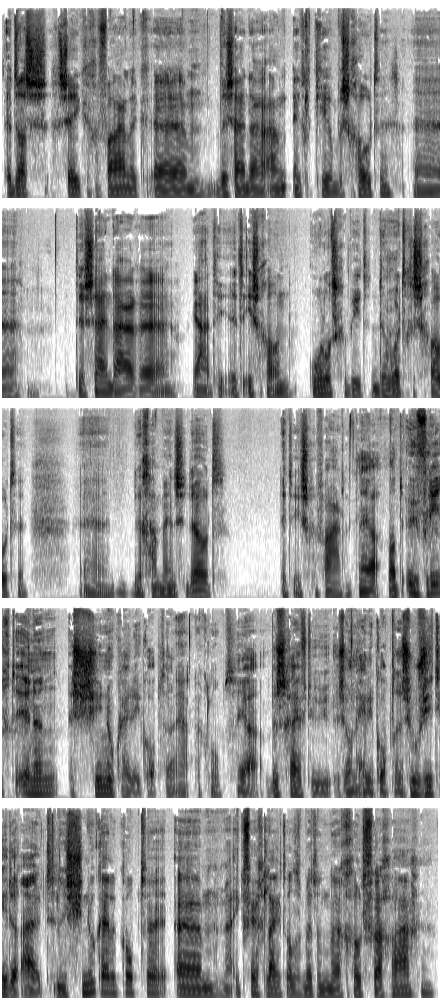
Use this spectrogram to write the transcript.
het was zeker gevaarlijk. Ehm, we zijn daar enkele keren beschoten. er zijn daar... ja, het, het, is gewoon oorlogsgebied. Er wordt geschoten. er gaan mensen dood het is gevaarlijk. Ja, want u vliegt in een Chinook-helikopter. Ja, dat klopt. Ja, beschrijft u zo'n helikopter eens. Hoe ziet hij eruit? Een Chinook-helikopter, um, nou, ik vergelijk het altijd met een uh, groot vrachtwagen.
